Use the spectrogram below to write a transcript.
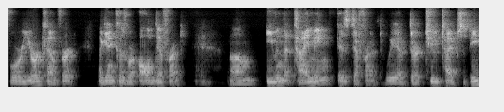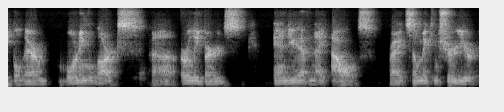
for your comfort again because we're all different. Um, even the timing is different. We have there are two types of people. There are morning larks uh, early birds and you have night owls right? So making sure your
